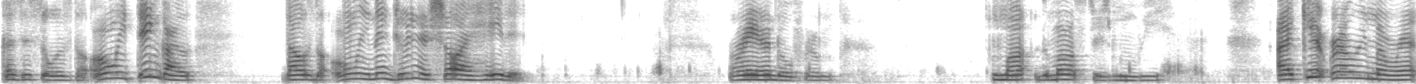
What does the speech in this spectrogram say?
because this was the only thing I, that was the only Nick Jr. show I hated. Randall from Mo the Monsters movie. I can't really remember,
